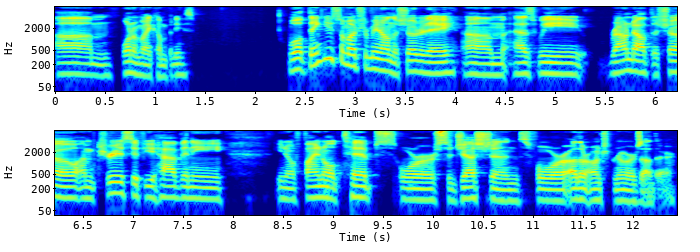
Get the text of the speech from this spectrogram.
Um, one of my companies. Well, thank you so much for being on the show today. Um, as we round out the show, I'm curious if you have any, you know, final tips or suggestions for other entrepreneurs out there.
